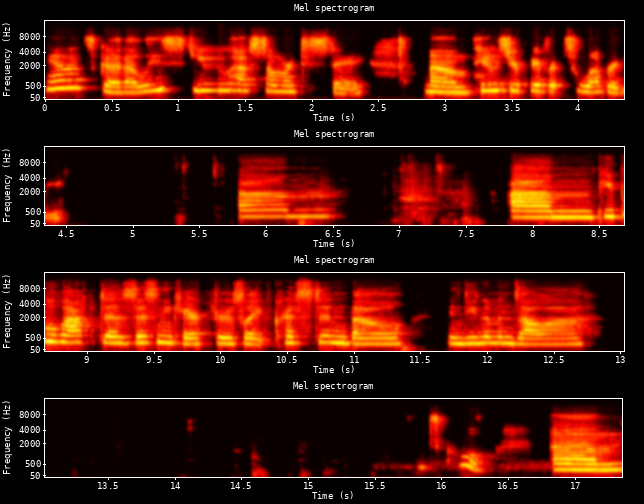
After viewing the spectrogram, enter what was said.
yeah, that's good. At least you have somewhere to stay. Um, who's your favorite celebrity? Um, um, people who act as Disney characters like Kristen Bell and Dina Manzella. It's cool. Um,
